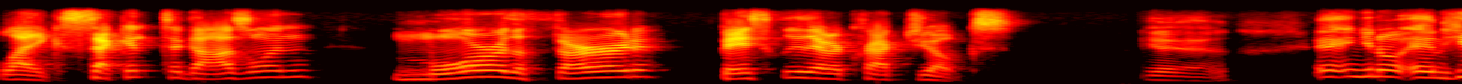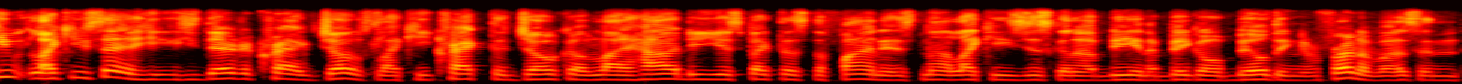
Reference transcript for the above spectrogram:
like second to Gosalyn, Mm-hmm. more the third. Basically, there to crack jokes. Yeah. And you know, and he like you said, he, he's there to crack jokes. Like he cracked the joke of like, how do you expect us to find it? It's not like he's just gonna be in a big old building in front of us and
